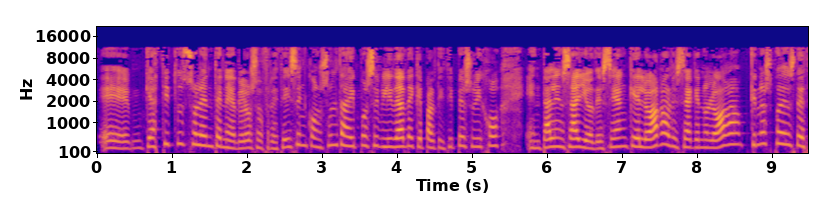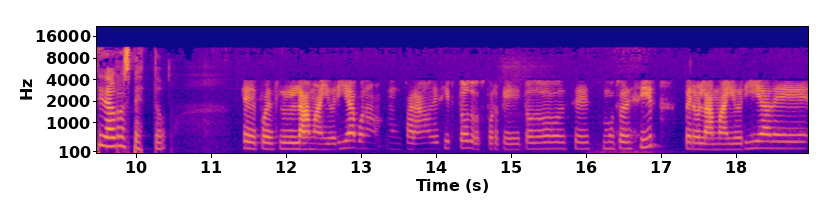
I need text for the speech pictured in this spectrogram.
Eh, ¿Qué actitud suelen tener? ¿Los ofrecéis en consulta? ¿Hay posibilidad de que participe su hijo en tal ensayo? ¿Desean que lo haga? ¿Desea que no lo haga? ¿Qué nos puedes decir al respecto? Eh, pues la mayoría, bueno, para no decir todos, porque todos es mucho decir, pero la mayoría de,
